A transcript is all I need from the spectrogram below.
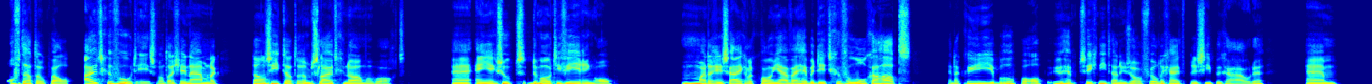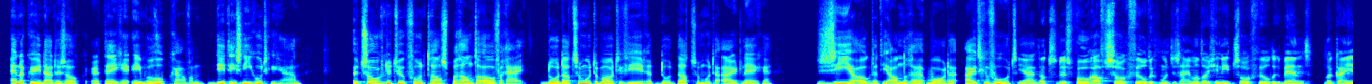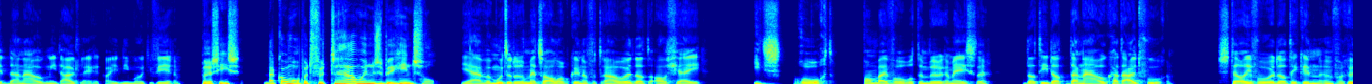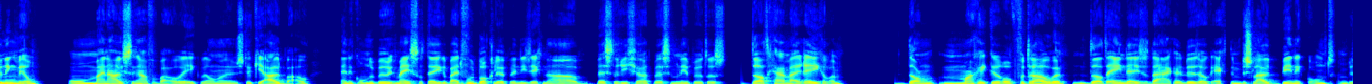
of dat ook wel uitgevoerd is. Want als je namelijk dan ziet dat er een besluit genomen wordt uh, en je zoekt de motivering op, maar er is eigenlijk gewoon, ja, wij hebben dit gevoel gehad. En dan kun je je beroepen op, u hebt zich niet aan uw zorgvuldigheidsprincipe gehouden. Um, en dan kun je daar dus ook uh, tegen in beroep gaan van dit is niet goed gegaan. Het zorgt natuurlijk voor een transparante overheid. Doordat ze moeten motiveren, doordat ze moeten uitleggen, zie je ook dat die anderen worden uitgevoerd. Ja, en dat ze dus vooraf zorgvuldig moeten zijn. Want als je niet zorgvuldig bent, dan kan je het daarna ook niet uitleggen, kan je het niet motiveren. Precies. Dan komen we op het vertrouwensbeginsel. Ja, we moeten er met z'n allen op kunnen vertrouwen dat als jij iets hoort van bijvoorbeeld een burgemeester, dat hij dat daarna ook gaat uitvoeren. Stel je voor dat ik een, een vergunning wil om mijn huis te gaan verbouwen. Ik wil een stukje uitbouw. En ik kom de burgemeester tegen bij de voetbalclub. En die zegt: Nou, beste Richard, beste meneer Putters, dat gaan wij regelen. Dan mag ik erop vertrouwen dat een deze dagen dus ook echt een besluit binnenkomt. Een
